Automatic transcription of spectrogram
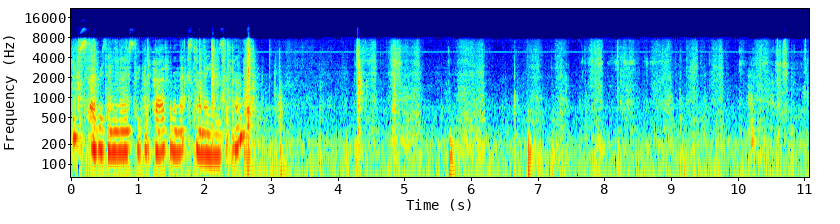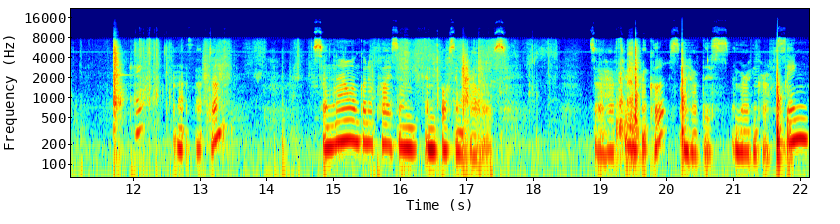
Keeps everything nicely prepared for the next time I use it then. Okay, and that's that done. So now Some embossing powders. So I have three different colours. I have this American Crafts Zing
